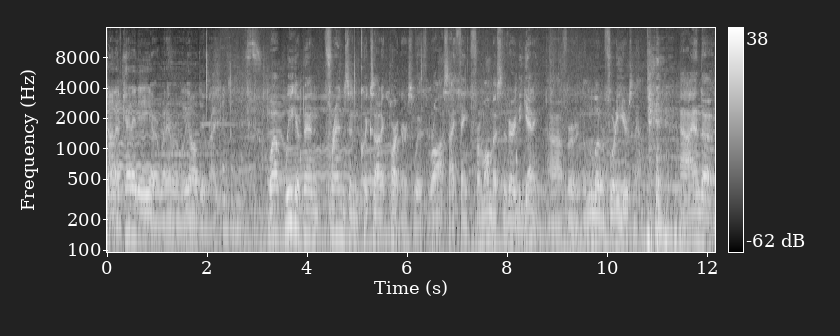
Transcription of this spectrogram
John F. Kennedy or whatever. We all do, right? Well, we have been friends and quixotic partners with Ross, I think, from almost the very beginning, uh, for a little over 40 years now. uh, and the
